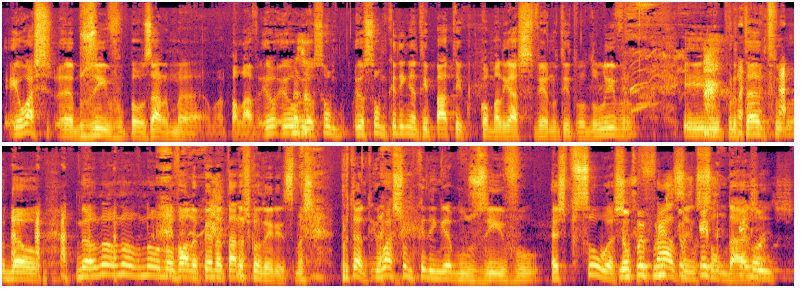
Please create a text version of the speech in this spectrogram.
eu acho abusivo, para usar uma, uma palavra. Eu, eu, eu, sou, eu sou um bocadinho antipático, como aliás se vê no título do livro e, portanto, não, não, não, não, não vale a pena estar a esconder isso. Mas, portanto, eu acho um bocadinho abusivo as pessoas que fazem que sondagens,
